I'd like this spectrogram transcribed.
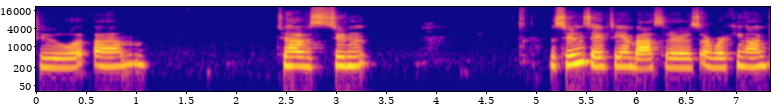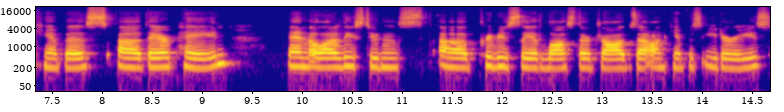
to um, to have student. The student safety ambassadors are working on campus. Uh, they are paid, and a lot of these students uh, previously had lost their jobs at on-campus eateries.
